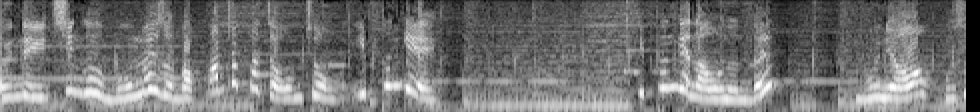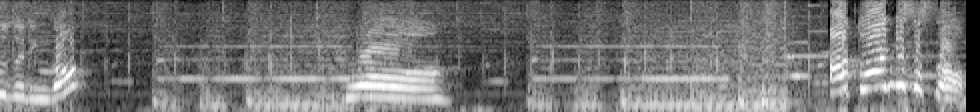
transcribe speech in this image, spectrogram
근데 이 친구 몸에서 막 반짝반짝 엄청 이쁜 게, 이쁜 게 나오는데? 뭐냐? 고수들인가? 와. 아, 또 안개 썼어!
